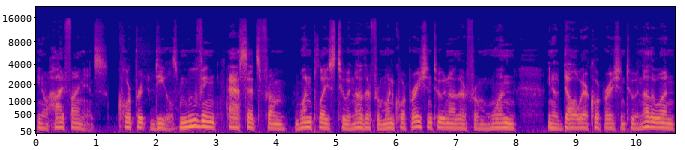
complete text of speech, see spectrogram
you know high finance, corporate deals, moving assets from one place to another, from one corporation to another, from one, you know, Delaware corporation to another one,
